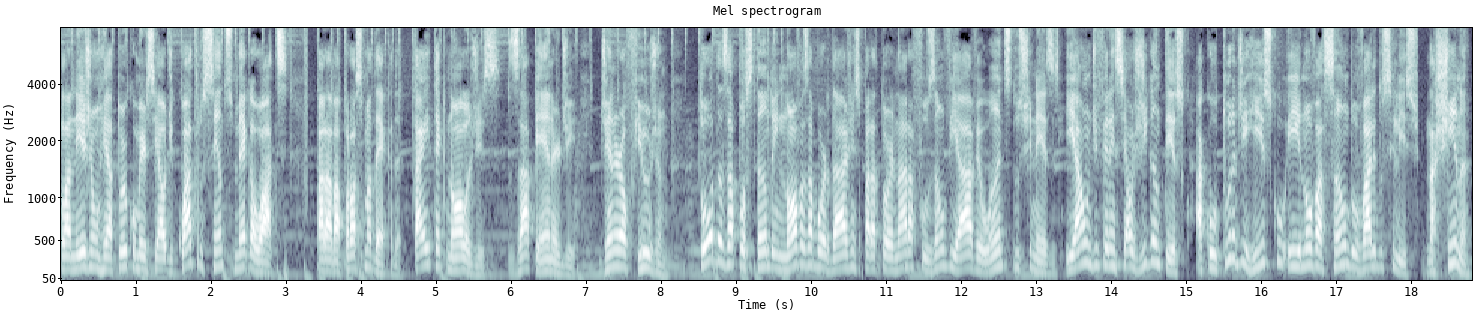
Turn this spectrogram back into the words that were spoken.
planeja um reator comercial de 400 megawatts para a próxima década. TAI Technologies, Zap Energy, General Fusion, todas apostando em novas abordagens para tornar a fusão viável antes dos chineses. E há um diferencial gigantesco: a cultura de risco e inovação do Vale do Silício. Na China,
